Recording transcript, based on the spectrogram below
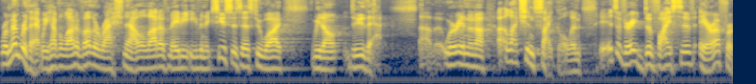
remember that. We have a lot of other rationale, a lot of maybe even excuses as to why we don't do that. Uh, we're in an uh, election cycle, and it's a very divisive era for,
